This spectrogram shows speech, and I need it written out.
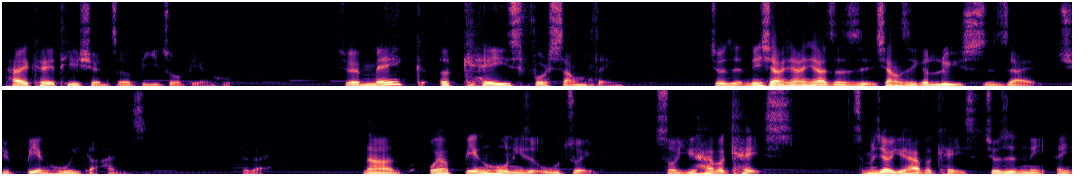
他也可以替选择 B 做辩护。所以 make a case for something，就是你想象一下，这是像是一个律师在去辩护一个案子，对不对？那我要辩护你是无罪的，so you have a case。 什么叫 you have a case？就是你哎，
